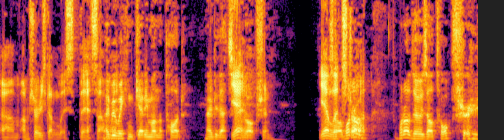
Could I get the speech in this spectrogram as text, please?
Um, I'm sure he's got a list there somewhere. Maybe we can get him on the pod. Maybe that's Yeah. a good option. Yeah, So let's what try I'll- it. What I'll do is I'll talk through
